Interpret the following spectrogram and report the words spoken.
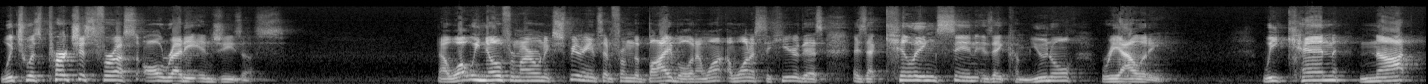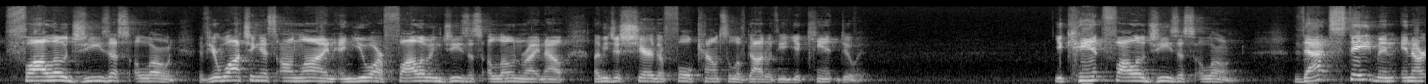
which was purchased for us already in Jesus. Now, what we know from our own experience and from the Bible, and I want, I want us to hear this, is that killing sin is a communal reality. We cannot Follow Jesus alone. If you're watching us online and you are following Jesus alone right now, let me just share the full counsel of God with you. You can't do it. You can't follow Jesus alone. That statement in our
